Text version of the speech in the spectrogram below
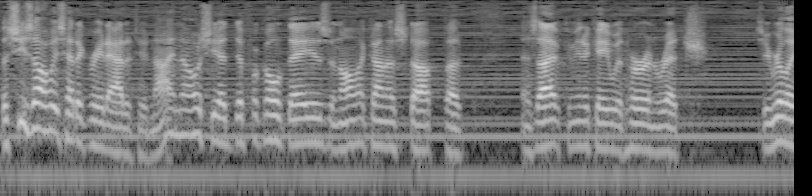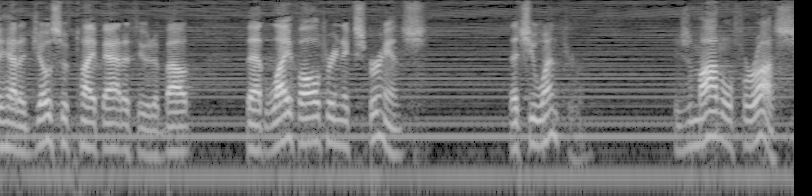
But she's always had a great attitude. Now, I know she had difficult days and all that kind of stuff, but as I've communicated with her and Rich, she really had a Joseph type attitude about that life altering experience that she went through. She's a model for us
